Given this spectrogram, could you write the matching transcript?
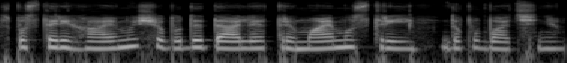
Спостерігаємо, що буде далі. Тримаємо стрій. До побачення.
